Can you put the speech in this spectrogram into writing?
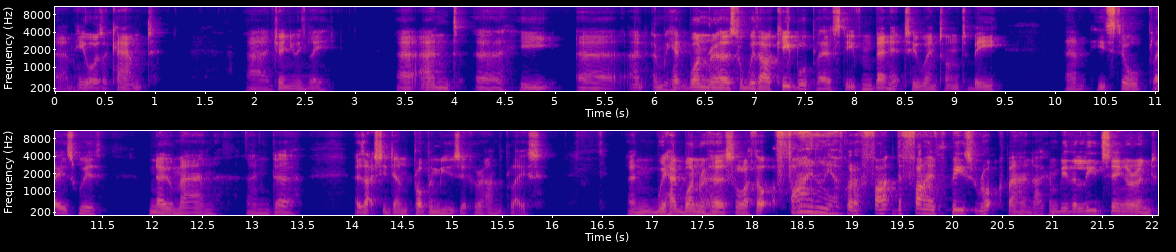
Um, he was a count, uh, genuinely, uh, and uh, he uh, and, and we had one rehearsal with our keyboard player Stephen Bennett, who went on to be. Um, he still plays with No Man and uh, has actually done proper music around the place and we had one rehearsal. I thought, finally, I've got a fi- the five piece rock band. I can be the lead singer, and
